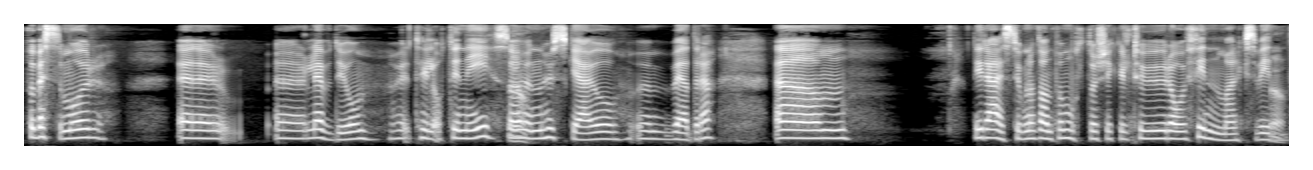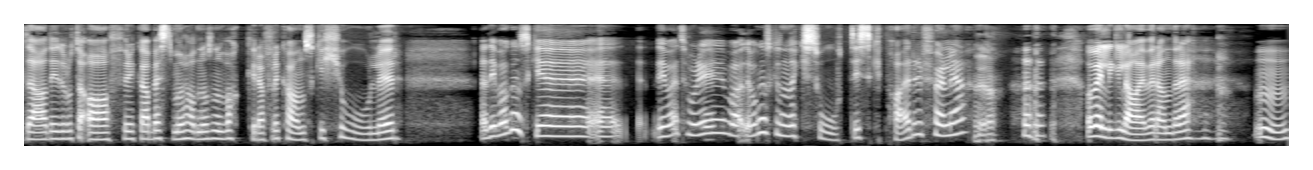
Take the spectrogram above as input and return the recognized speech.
For bestemor eh, levde jo til 89, så Ja. hun husker jeg jo eh, bedre. Um, de reiste jo blant annet på motorsykkeltur over Finnmarksvidda, de dro til Afrika, bestemor hadde noen sånne vakre afrikanske kjoler. Ja, de var ganske eh, de var, Jeg tror de var, det var ganske sånn eksotisk par, føler jeg. Ja. Og veldig glad i hverandre. Mm.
